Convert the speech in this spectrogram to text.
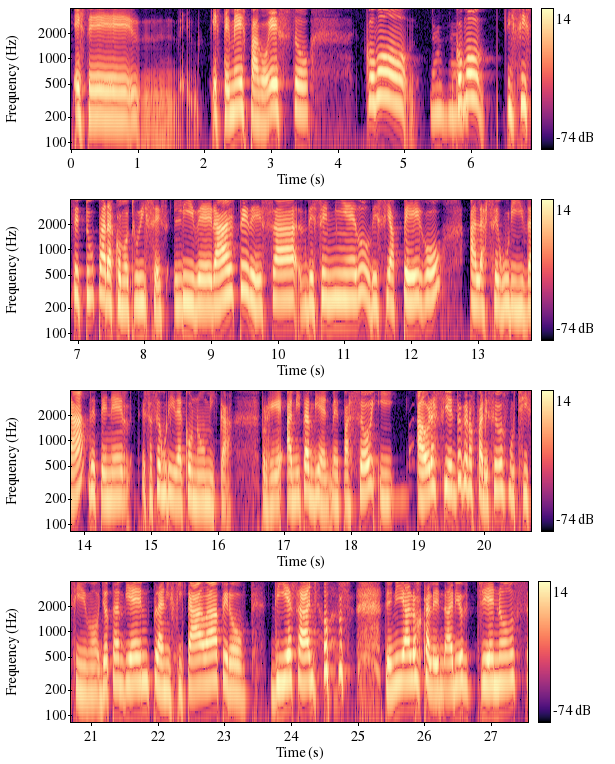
este, este mes pago esto. ¿Cómo, ¿Cómo hiciste tú para, como tú dices, liberarte de, esa, de ese miedo, de ese apego a la seguridad de tener esa seguridad económica, porque a mí también me pasó y ahora siento que nos parecemos muchísimo. Yo también planificaba, pero 10 años tenía los calendarios llenos,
